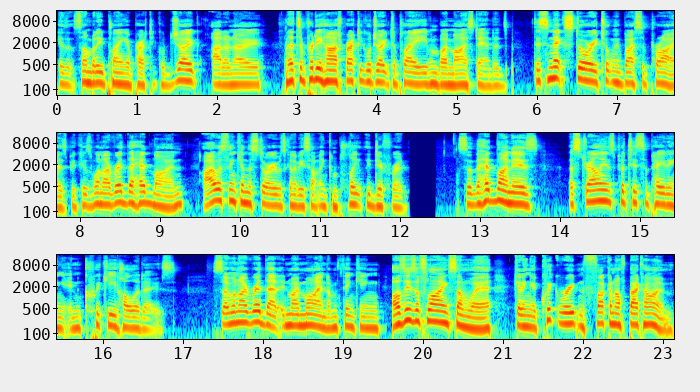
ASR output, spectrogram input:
Is it somebody playing a practical joke? I don't know. That's a pretty harsh practical joke to play, even by my standards. This next story took me by surprise because when I read the headline, I was thinking the story was going to be something completely different. So the headline is Australians participating in quickie holidays. So when I read that in my mind, I'm thinking Aussies are flying somewhere, getting a quick route and fucking off back home.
